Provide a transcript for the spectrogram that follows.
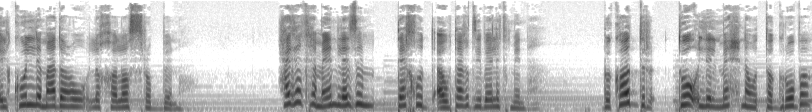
الكل مدعو لخلاص ربنا. حاجة كمان لازم تاخد أو تاخدي بالك منها. بقدر تقل المحنة والتجربة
